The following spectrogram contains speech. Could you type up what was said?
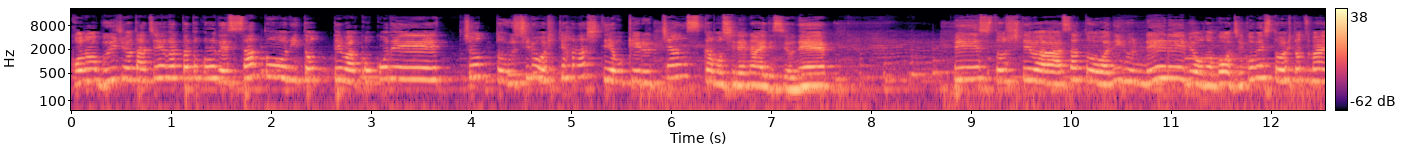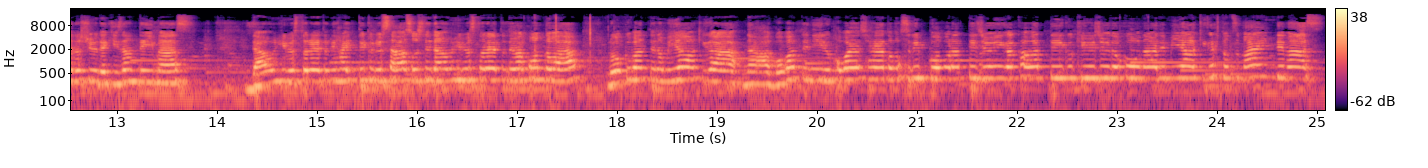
この V 字を立ち上がったところで佐藤にとってはここでちょっと後ろを引き離しておけるチャンスかもしれないですよね。ペースとしては佐藤は2分00秒の5自己ベストを1つ前の週で刻んでいます。ダウンヒルストレートに入ってくる。さあそしてダウンヒルストレートでは今度は6番手の宮脇がな5番手にいる小林隼人のスリップをもらって順位が変わっていく。90度コーナーで宮脇が1つ前に出ます。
